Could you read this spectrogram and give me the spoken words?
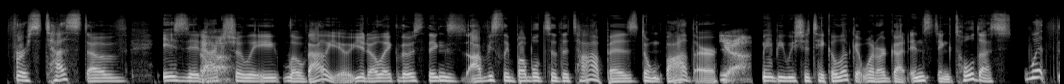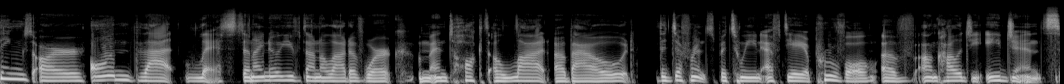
first test of is it uh, actually low value? You know, like those things obviously bubbled to the top as don't bother. Yeah. Maybe we should take a look at what our gut instinct told us. What things are on that list? And I know you've done a lot of work and talked a lot about the difference between FDA approval of oncology agents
